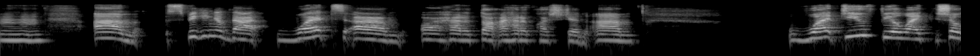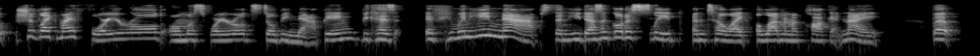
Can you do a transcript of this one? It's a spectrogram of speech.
Mm-hmm. um speaking of that what um oh, i had a thought i had a question. Um what do you feel like so should like my four year old almost four year old still be napping? Because if he, when he naps then he doesn't go to sleep until like 11 o'clock at night. But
